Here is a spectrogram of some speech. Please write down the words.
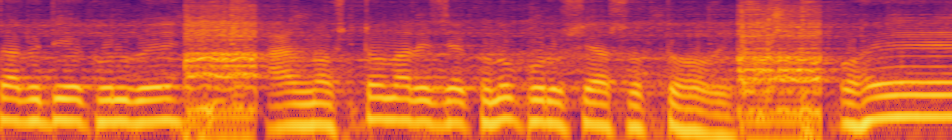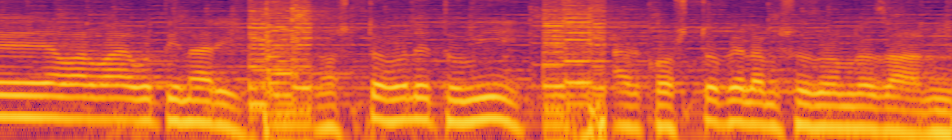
চাবি দিয়ে খুলবে আর নষ্ট নারী যে কোনো পুরুষে আসক্ত হবে। ওহে আমার মায়াবতী নারী, নষ্ট হলে তুমি আর কষ্ট পেলাম সুজন রাজা আমি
